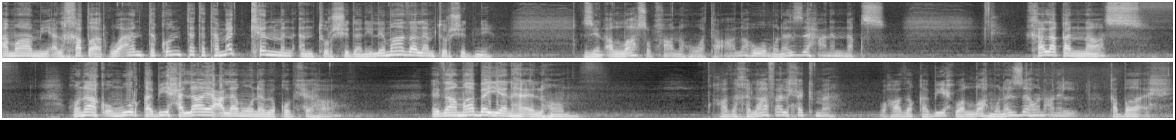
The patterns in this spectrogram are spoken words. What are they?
أمامي الخطر وأنت كنت تتمكن من أن ترشدني. لماذا لم ترشدني؟ زين الله سبحانه وتعالى هو منزه عن النقص. خلق الناس هناك أمور قبيحة لا يعلمون بقبحها. إذا ما بينها لهم هذا خلاف الحكمة وهذا قبيح والله منزه عن القبائح.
